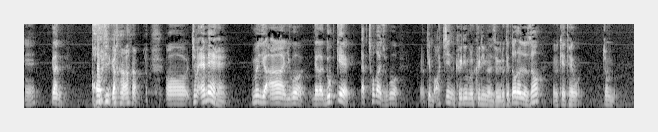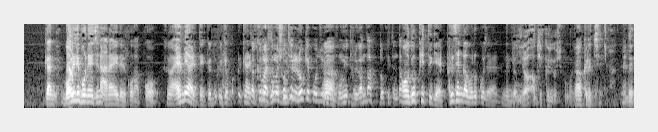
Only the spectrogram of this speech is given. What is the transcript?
예. 그러니까 거리가 어 좀 애매해. 그러면 이제 아 이거 내가 높게 딱 쳐가지고 이렇게 멋진 그림을 그리면서 이렇게 떨어져서 이렇게 대고 좀 그러니까 멀리 보내지는 않아야 될 것 같고 그냥 애매할 때 이렇게 노- 이렇게 뭐- 이렇게 그러니까 그좀 말씀은 높- 쇼티를 높게 꽂으면 어. 공이 덜 간다? 높이 뜬다? 어 높이 뜨게 그 생각으로 꽂아는 경우. 이렇게 그리고 싶은 거야. 아 그렇지. 근데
